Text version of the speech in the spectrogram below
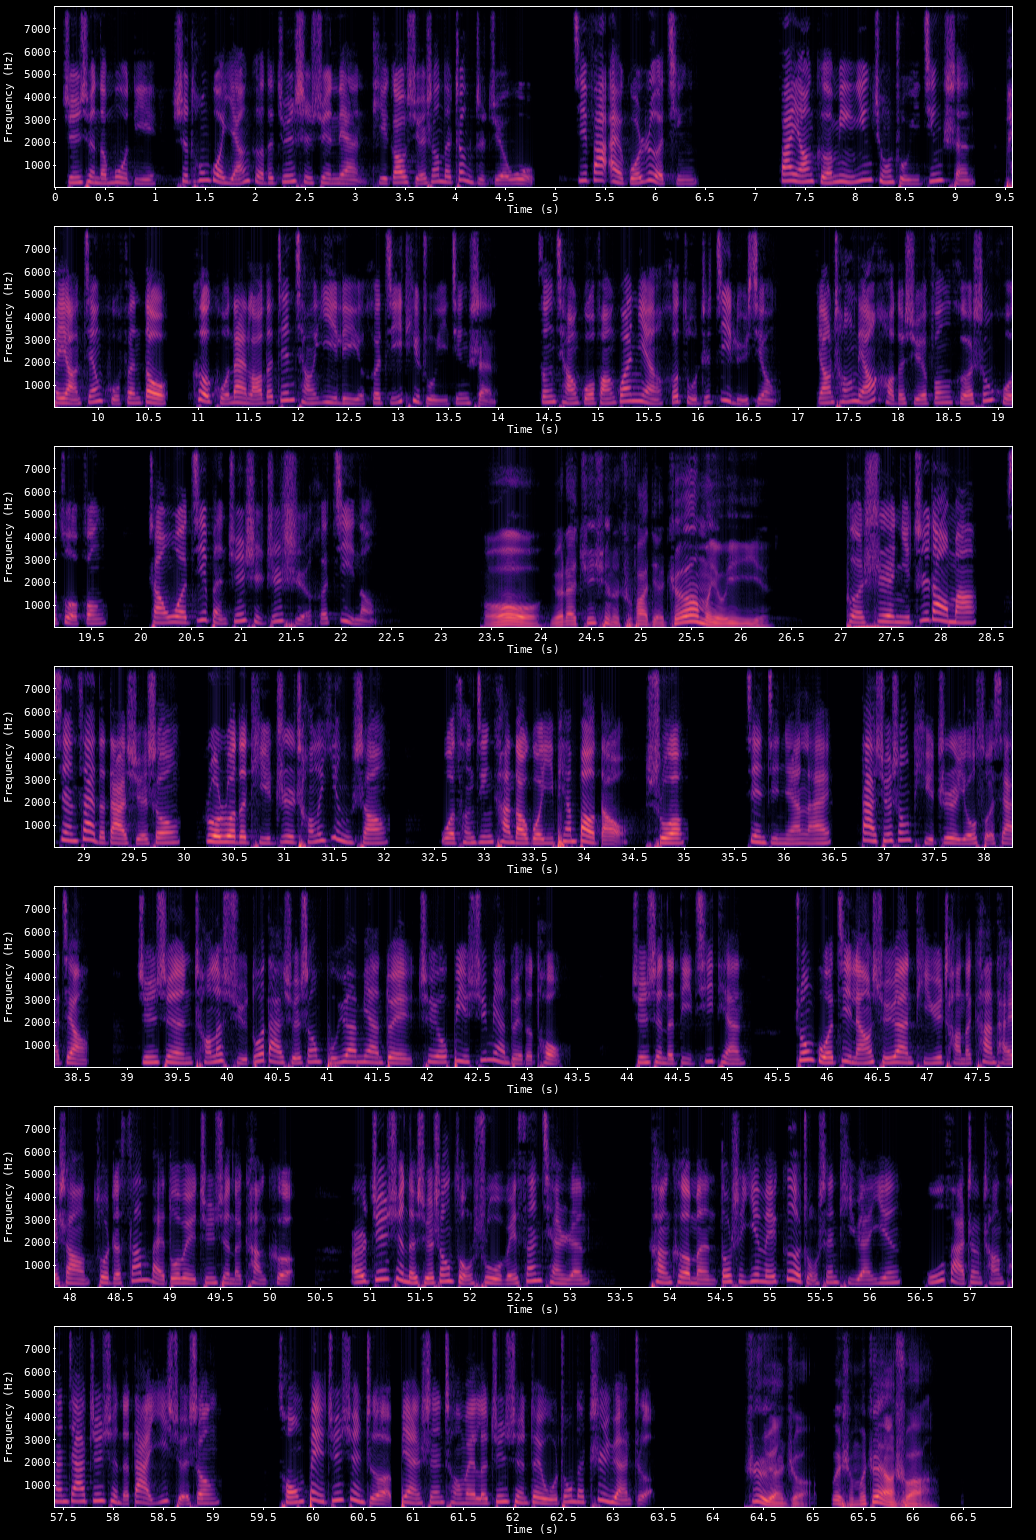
军训的目的是通过严格的军事训练，提高学生的政治觉悟，激发爱国热情，发扬革命英雄主义精神，培养艰苦奋斗、刻苦耐劳的坚强毅力和集体主义精神。增强国防观念和组织纪律性，养成良好的学风和生活作风，掌握基本军事知识和技能。哦，原来军训的出发点这么有意义。可是你知道吗？现在的大学生弱弱的体质成了硬伤。我曾经看到过一篇报道，说近几年来大学生体质有所下降，军训成了许多大学生不愿面对却又必须面对的痛。军训的第七天，中国计量学院体育场的看台上坐着三百多位军训的看客，而军训的学生总数为三千人。看客们都是因为各种身体原因无法正常参加军训的大一学生，从被军训者变身成为了军训队伍中的志愿者。志愿者为什么这样说啊？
